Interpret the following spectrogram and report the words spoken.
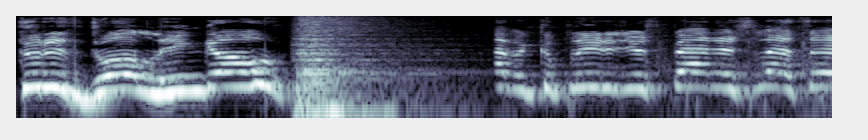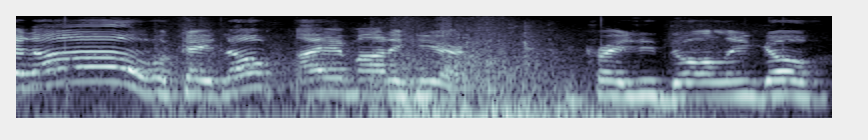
dude, it's Duolingo? I haven't completed your Spanish lesson. Oh, okay, nope. I am out of here crazy Duolingo.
